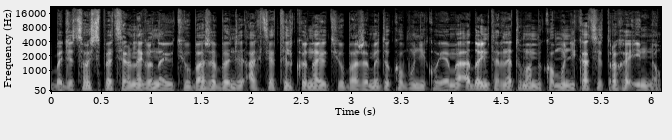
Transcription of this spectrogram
będzie coś specjalnego na YouTube'a, że będzie akcja tylko na YouTube'a, że my tu komunikujemy, a do internetu mamy komunikację trochę inną,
